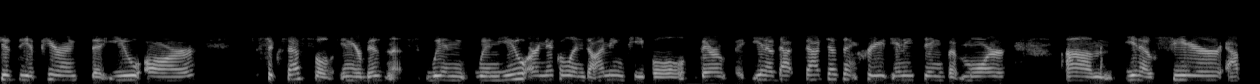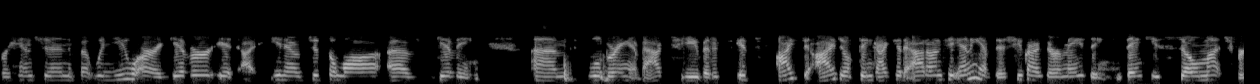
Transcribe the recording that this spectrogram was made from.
gives the appearance that you are successful in your business. When when you are nickel and diming people, there you know that that doesn't create anything but more um, you know, fear, apprehension. But when you are a giver, it, you know, just the law of giving um, will bring it back to you. But it's, it's, I, I don't think I could add on to any of this. You guys are amazing. Thank you so much for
